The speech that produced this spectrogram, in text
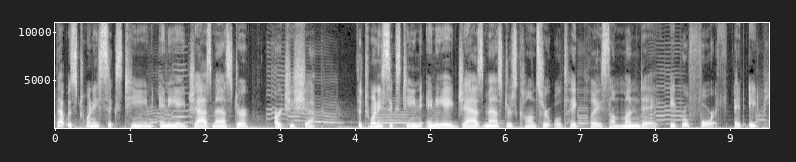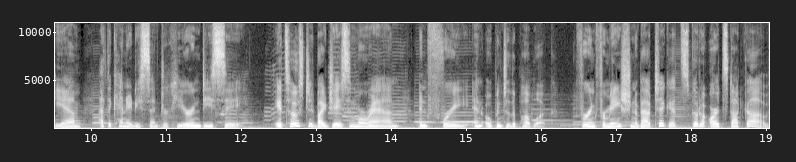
That was 2016 NEA Jazz Master Archie Shepp. The 2016 NEA Jazz Masters concert will take place on Monday, April 4th at 8 p.m. at the Kennedy Center here in D.C. It's hosted by Jason Moran and free and open to the public. For information about tickets, go to arts.gov.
